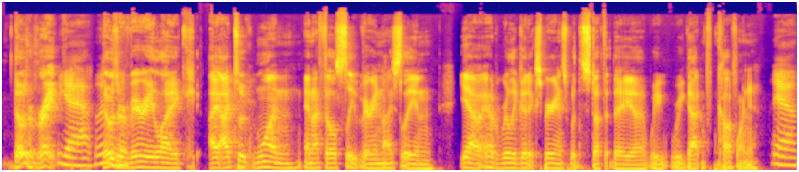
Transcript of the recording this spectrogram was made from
those are great. Yeah, Those are very like I, I took one and I fell asleep very nicely and yeah, I had a really good experience with the stuff that they uh, we we got from California. Yeah,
